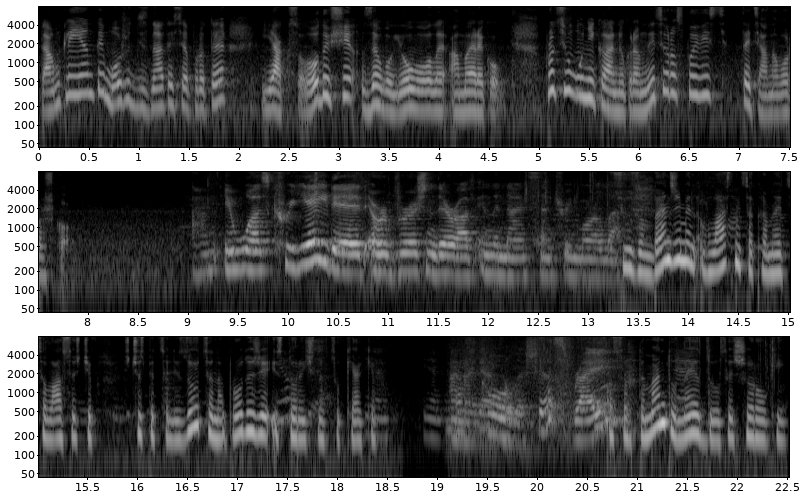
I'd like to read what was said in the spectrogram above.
Там клієнти можуть дізнатися про те, як солодощі завойовували Америку. Про цю унікальну крамницю розповість Тетяна Ворожко. Um, It was created, or a version thereof, in the 9th century, more or less. Сюзан Бенджамін – власниця крамниці ласощів, що спеціалізується на продажі історичних цукерків. Асортимент у неї досить широкий.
